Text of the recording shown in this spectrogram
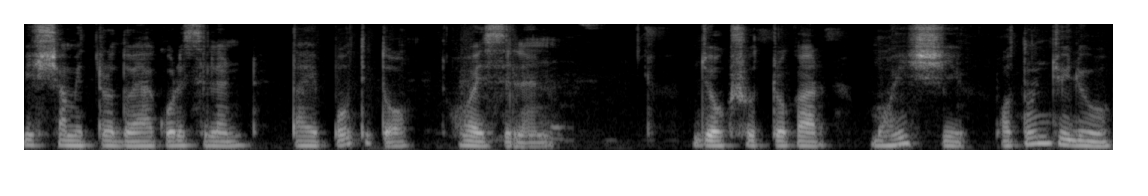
বিশ্বামিত্র দয়া করেছিলেন, তাই পতিত হয়েছিলেন। যোগসূত্রকার মহিষী পতঞ্জলিও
